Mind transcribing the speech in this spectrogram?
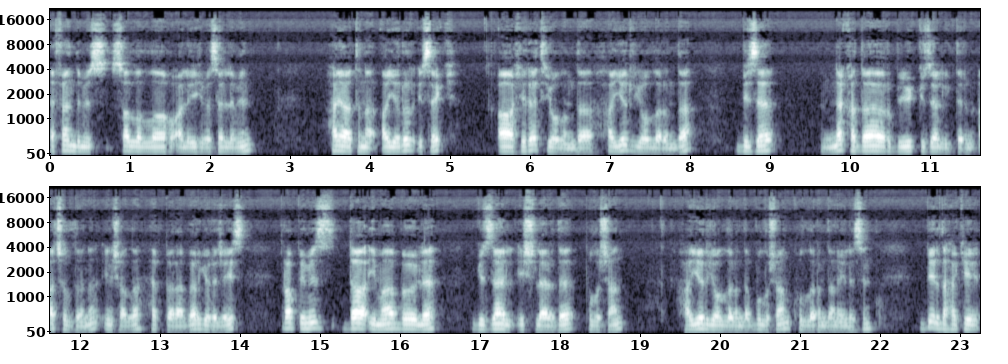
Efendimiz sallallahu aleyhi ve sellemin hayatına ayırır isek ahiret yolunda, hayır yollarında bize ne kadar büyük güzelliklerin açıldığını inşallah hep beraber göreceğiz. Rabbimiz daima böyle güzel işlerde buluşan, hayır yollarında buluşan kullarından eylesin. Bir dahaki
